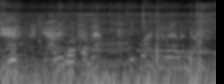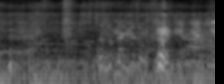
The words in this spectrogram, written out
Takutnya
